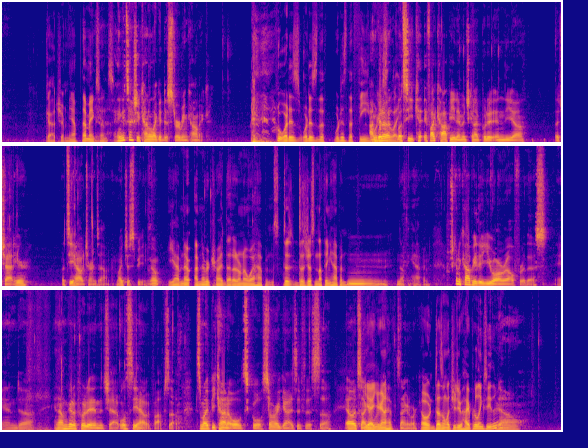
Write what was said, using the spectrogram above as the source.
Gotcha. Yeah, that makes I sense. I think it's actually kind of like a disturbing comic. what is what is the what is the theme? I'm What gonna like? let's see can, if I copy an image can I put it in the uh the chat here? Let's see how it turns out. It might just be no Yeah, I've never I've never tried that. I don't know what happens. Does does just nothing happen? Mm, nothing happened. I'm just gonna copy the URL for this, and uh, and I'm gonna put it in the chat. We'll see how it pops up. This might be kind of old school. Sorry guys if this. Uh, oh, it's not. Yeah, gonna you're work. gonna have- It's not gonna work. Oh, it doesn't let you do hyperlinks either. No,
